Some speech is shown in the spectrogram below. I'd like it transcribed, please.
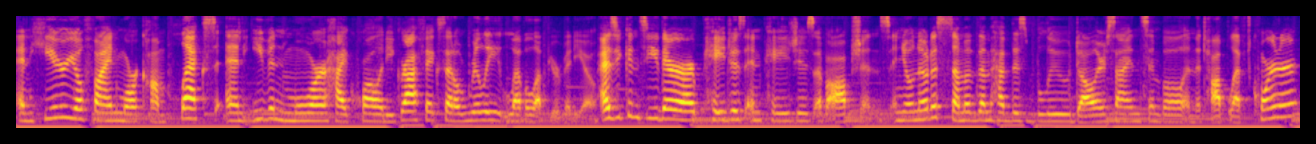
And here you'll find more complex and even more high quality graphics that'll really level up your video. As you can see, there are pages and pages of options. And you'll notice some of them have this blue dollar sign symbol in the top left corner.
